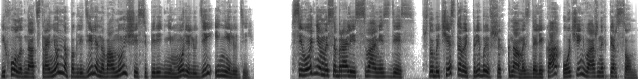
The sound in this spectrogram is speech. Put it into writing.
и холодно отстраненно поглядели на волнующееся перед ним море людей и нелюдей. «Сегодня мы собрались с вами здесь, чтобы чествовать прибывших к нам издалека очень важных персон.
